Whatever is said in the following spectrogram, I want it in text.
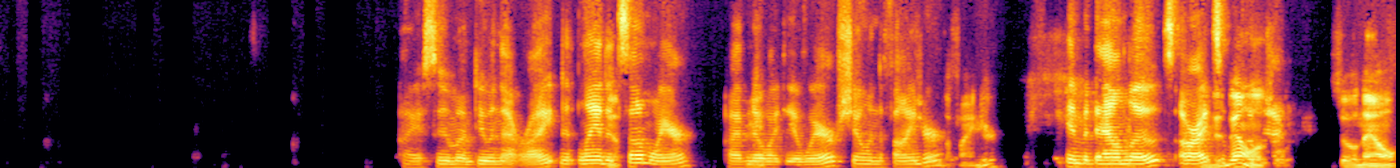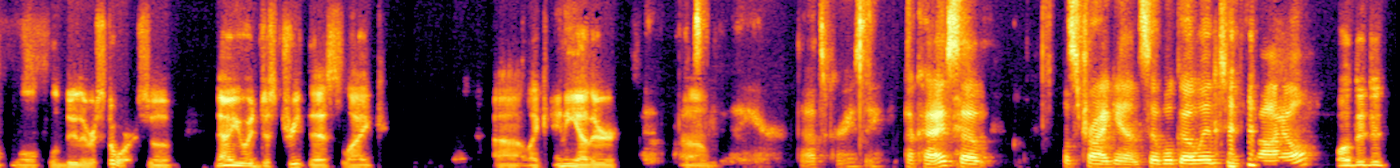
I assume I'm doing that right. And it landed Yep. somewhere. I have no idea where. Showing the finder The Finder. in the downloads. All right. and So the we'll downloads So now we'll we'll do the restore. So now you would just treat this like uh, like any other. Um. That's crazy. Okay, so let's try again. So we'll go into file. Well, did it?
